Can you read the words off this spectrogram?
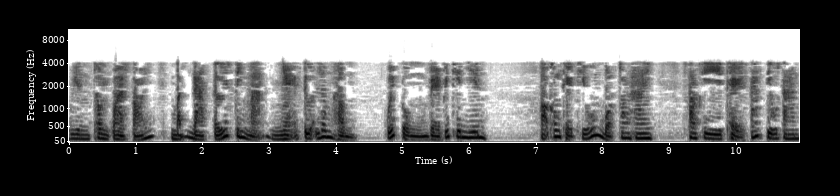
nguyên thông qua sói mật đạt tới sinh mạng nhẹ tựa lông hồng, cuối cùng về với thiên nhiên. Họ không thể thiếu một trong hai, sau khi thể xác tiêu tan,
